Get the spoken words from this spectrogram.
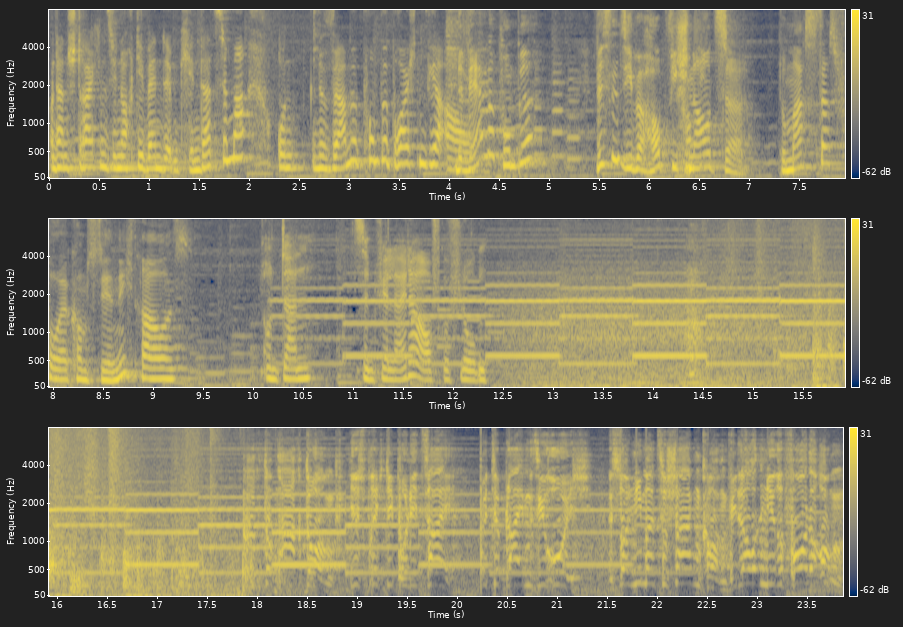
Und dann streichen Sie noch die Wände im Kinderzimmer und eine Wärmepumpe bräuchten wir auch. Eine Wärmepumpe? Wissen Sie überhaupt, wie... Schnauze! Du machst das, vorher kommst du hier nicht raus. Und dann sind wir leider aufgeflogen. Es soll niemand zu Schaden kommen. Wie lauten Ihre Forderungen?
